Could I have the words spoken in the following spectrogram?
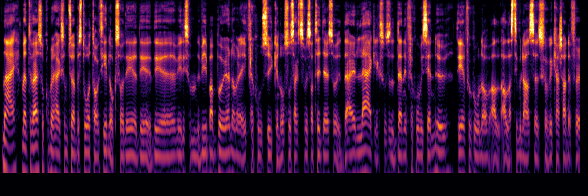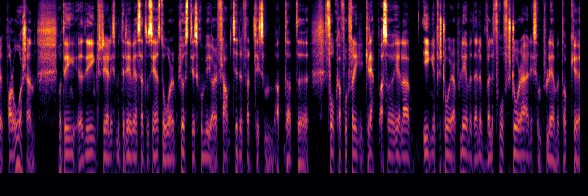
Nej, men tyvärr så kommer det här liksom, tror jag, bestå ett tag till också. Det, det, det, vi, liksom, vi är bara början av den här inflationscykeln och som sagt, som vi sa tidigare, så det här är läge. Liksom, så den inflation vi ser nu, det är en funktion av all, alla stimulanser som vi kanske hade för ett par år sedan. Och det, det inkluderar liksom inte det vi har sett de senaste åren plus det som kommer vi göra i framtiden för att, liksom, att, att uh, folk har fortfarande inget grepp. Alltså hela, ingen förstår det här problemet eller väldigt få förstår det här liksom, problemet och uh,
